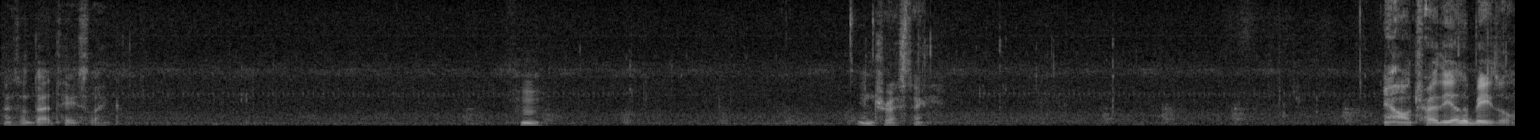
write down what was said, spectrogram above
That's what that tastes like. Hmm. Interesting. Now I'll try the other basil.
